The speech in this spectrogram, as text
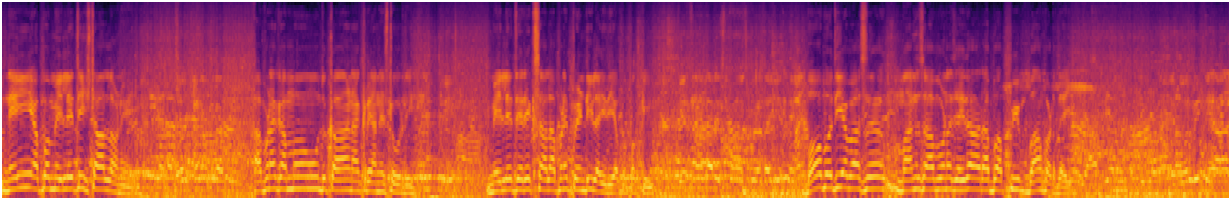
ਨਹੀਂ, ਆਪਾਂ ਮੇਲੇ ਤੇ ਸਟਾਲ ਲਾਉਣੇ ਆ ਜੀ। ਆਪਣਾ ਕੰਮ ਉਹ ਦੁਕਾਨ ਆ ਕਰਿਆਨੇ ਸਟੋਰ ਦੀ। ਮੇਲੇ ਤੇ ਇੱਕ ਸਾਲ ਆਪਣੇ ਪਿੰਡ ਹੀ ਲਾਈ ਦੀ ਆਪਾਂ ਪੱਕੀ। ਕਿਸ ਦਾ ਰਿਸਪੌਂਸ ਮਿਲਦਾ ਜੀ ਬਹੁਤ ਵਧੀਆ, ਬਸ ਮਨ ਸਾਫ਼ ਹੋਣਾ ਚਾਹੀਦਾ, ਰੱਬ ਆਪੀ ਬਾਹ ਫੜਦਾ ਜੀ। ਹੋਰ ਵੀ ਤਿਆਰ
